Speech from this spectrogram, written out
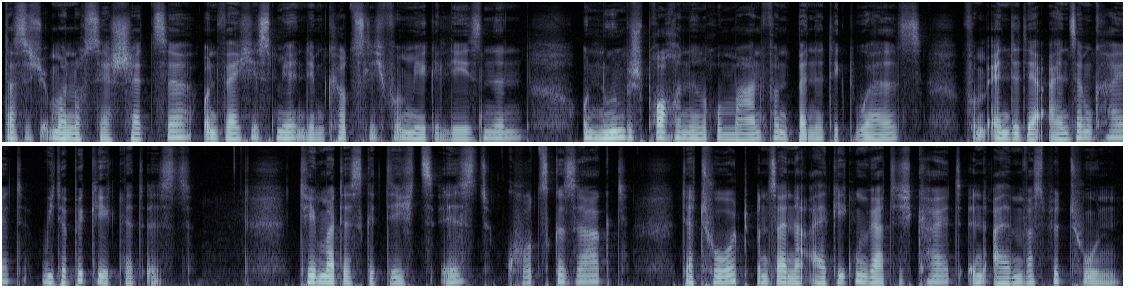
das ich immer noch sehr schätze und welches mir in dem kürzlich von mir gelesenen und nun besprochenen Roman von Benedict Wells Vom Ende der Einsamkeit wieder begegnet ist. Thema des Gedichts ist, kurz gesagt, der Tod und seine Allgegenwärtigkeit in allem, was wir tun.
